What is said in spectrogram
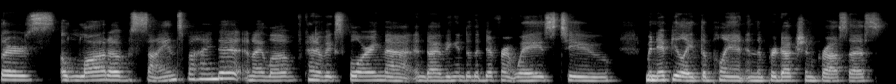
there's a lot of science behind it and i love kind of exploring that and diving into the different ways to manipulate the plant in the production process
